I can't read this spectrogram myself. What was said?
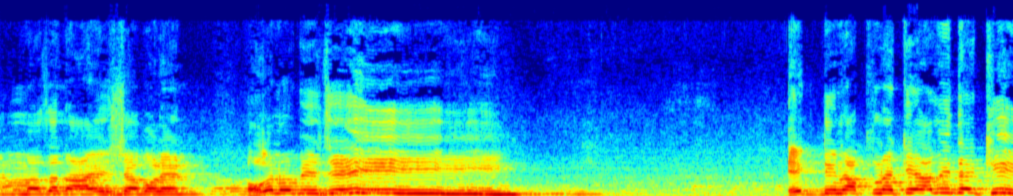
আম্মাজান আয়েশা বলেন অগনবীজি একদিন আপনাকে আমি দেখি,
